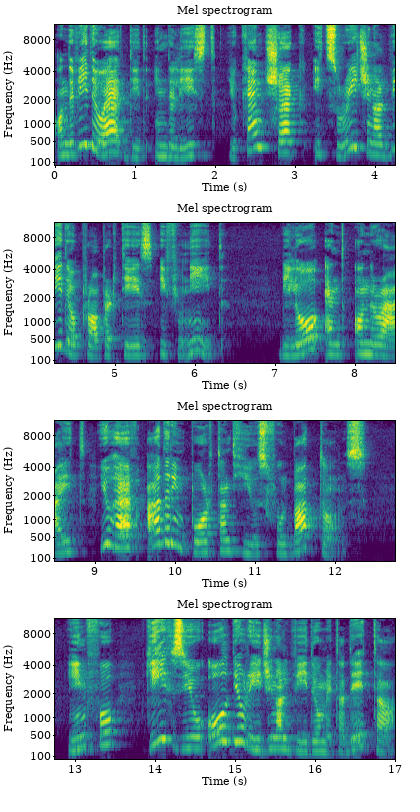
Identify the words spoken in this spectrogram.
On the video added in the list, you can check its original video properties if you need. Below and on the right, you have other important useful buttons. Info gives you all the original video metadata.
